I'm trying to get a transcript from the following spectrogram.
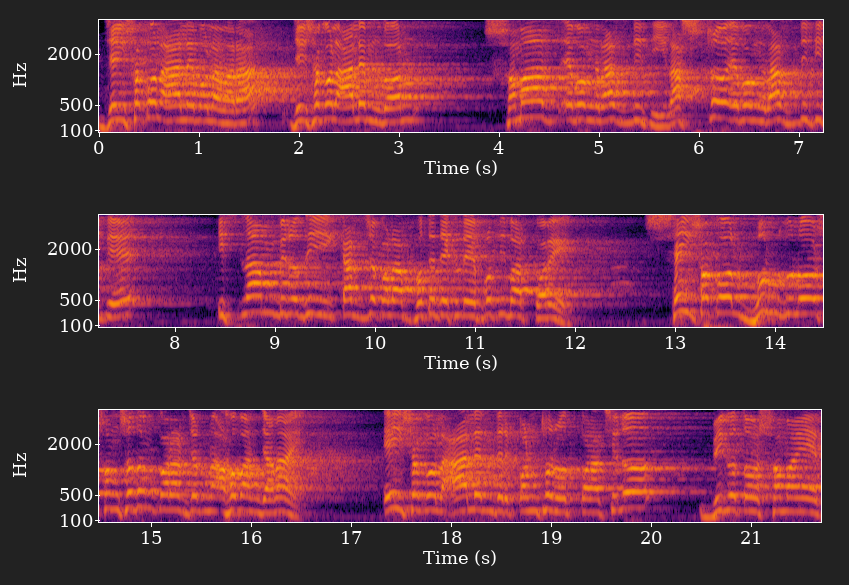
যেই সকল আলেম ওলামারা, যেই সকল আলেমগণ সমাজ এবং রাজনীতি, রাষ্ট্র এবং রাজনীতিতে ইসলাম বিরোধী কার্যকলাপ হতে দেখলে প্রতিবাদ করে, সেই সকল ভুলগুলো সংশোধন করার জন্য আহ্বান জানায়। এই সকল আলেমদের কণ্ঠরোধ করা ছিল বিগত সময়ের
